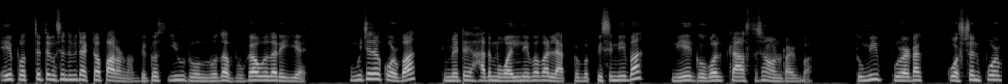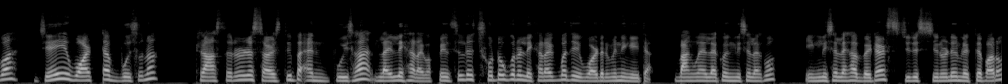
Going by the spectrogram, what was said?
এই প্রত্যেকটা কোয়েশ্চেন তুমি একটা পারো না because you don't know the vocabulary ইয়ার তুমি যেটা করবা, তুমি এটা হাতে মোবাইল নিবা বা ল্যাপটপ বা পিসি নিবা, নিয়ে গুগল ট্রান্সলেশন অন রাখবা। তুমি পুরোটা কোয়েশ্চেন পড়বা যেই ওয়ার্ডটা বুঝো না ট্রান্সলেটরে সার্চ দিবা অ্যান্ড বুঝা লাই লেখা রাখবা। পেন্সিলটা ছোট করে লেখা রাখবা যে ওয়ার্ডের মিনিং এইটা। বাংলায় লেখো, ইংলিশে লেখো। ইংলিশে লেখা বেটার যদি সিনোনিম লিখতে পারো,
